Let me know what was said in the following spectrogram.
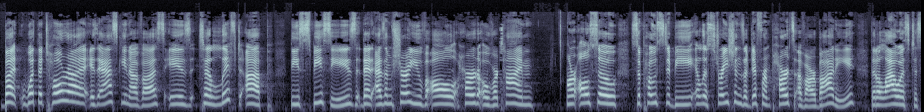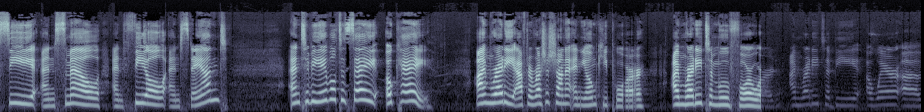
But what the Torah is asking of us is to lift up these species that, as I'm sure you've all heard over time, are also supposed to be illustrations of different parts of our body that allow us to see and smell and feel and stand. And to be able to say, okay, I'm ready after Rosh Hashanah and Yom Kippur. I'm ready to move forward. I'm ready to be aware of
